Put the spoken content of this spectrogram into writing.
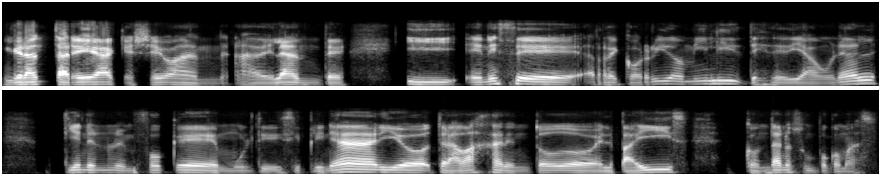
Gran tarea que llevan adelante. Y en ese recorrido, Mili, desde Diagonal, tienen un enfoque multidisciplinario, trabajan en todo el país. Contanos un poco más.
